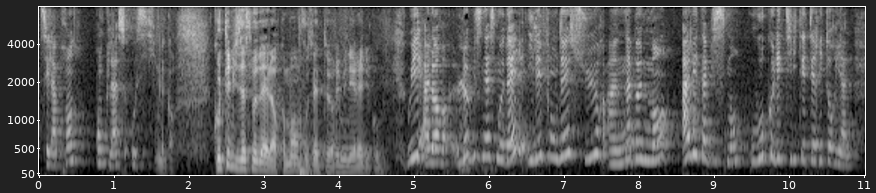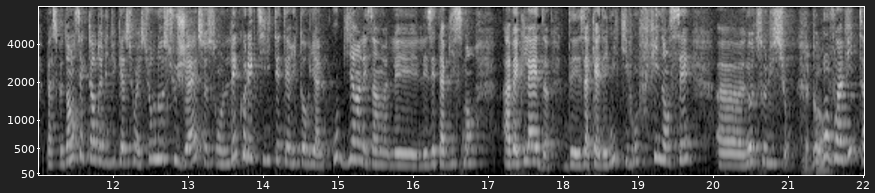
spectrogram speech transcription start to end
c'est l'apprendre en classe aussi. D'accord. Côté business model, alors comment vous êtes rémunéré du coup? Oui, alors le business model, il est fondé sur un abonnement à l'établissement ou aux collectivités territoriales. Parce que dans le secteur de l'éducation et sur nos sujets, ce sont les collectivités territoriales ou bien les, les, établissements avec l'aide des académies qui vont financer euh, notre solution. Donc on voit vite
